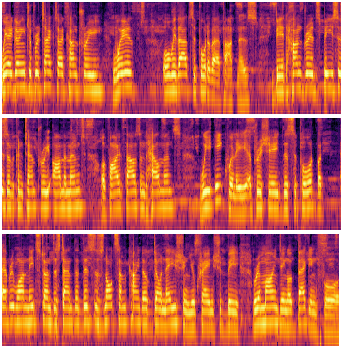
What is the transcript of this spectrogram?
We are going to protect our country with or without support of our partners, be it hundreds pieces of contemporary armament or 5,000 helmets. We equally appreciate the support, but everyone needs to understand that this is not some kind of donation Ukraine should be reminding or begging for.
